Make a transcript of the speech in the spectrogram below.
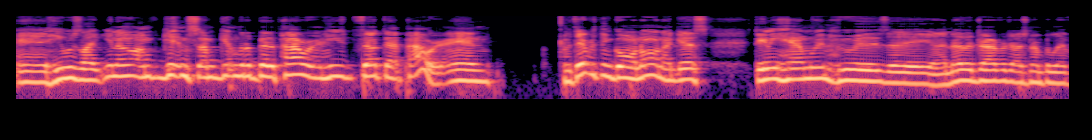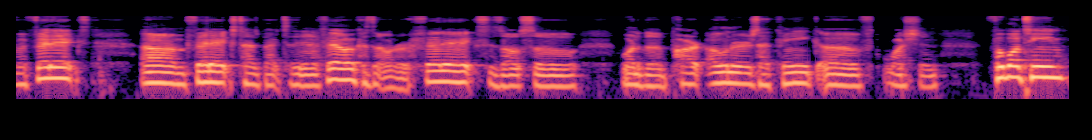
And he was like, you know, I'm getting some, I'm getting a little bit of power, and he felt that power. And with everything going on, I guess Denny Hamlin, who is a another driver, drives number eleven FedEx. Um, FedEx ties back to the NFL because the owner of FedEx is also one of the part owners, I think, of Washington football team.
